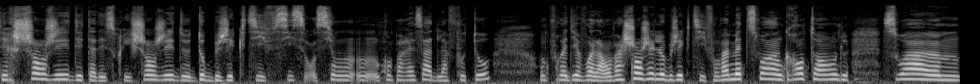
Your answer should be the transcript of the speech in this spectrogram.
c'est-à-dire changer d'état d'esprit, changer de d'objectif. Si, si on, comparait ça à de la photo, on pourrait dire voilà, on va changer l'objectif, on va mettre soit un grand angle, soit euh,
